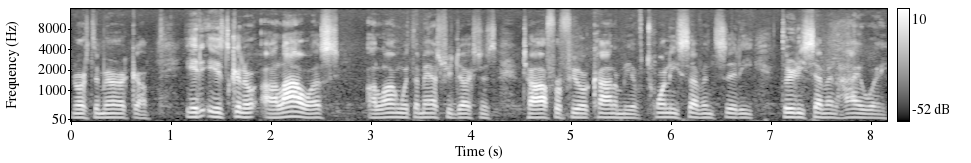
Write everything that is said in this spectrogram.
North America. It is going to allow us along with the mass reductions, to offer fuel economy of 27 city, 37 highway,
